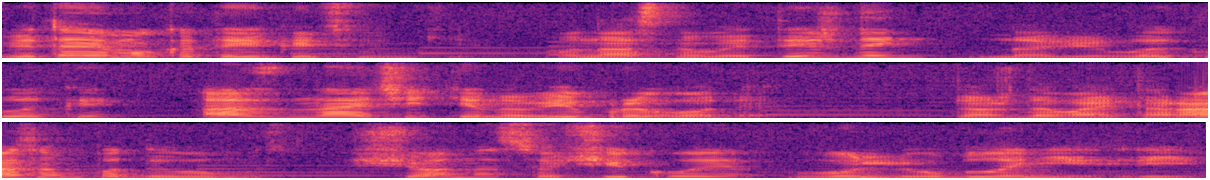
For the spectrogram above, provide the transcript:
Вітаємо коти і кицюньки. У нас новий тиждень, нові виклики, а значить і нові пригоди. Тож давайте разом подивимось, що нас очікує в улюбленій грі.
